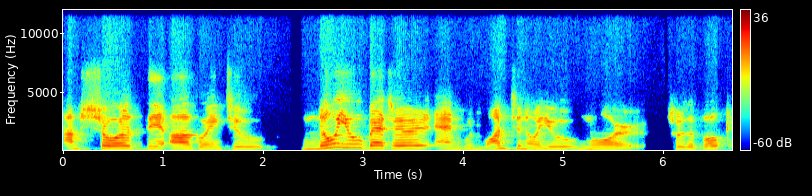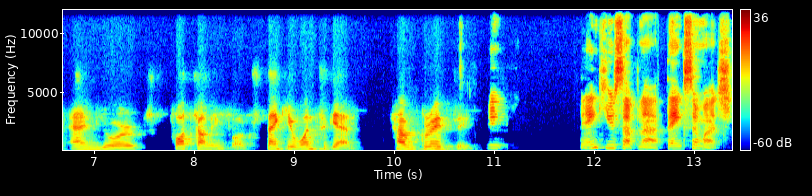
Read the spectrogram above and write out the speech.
I'm sure they are going to know you better and would want to know you more through the book and your forthcoming books. Thank you once again. Have a great day. Thank you, Sapna. Thanks so much.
